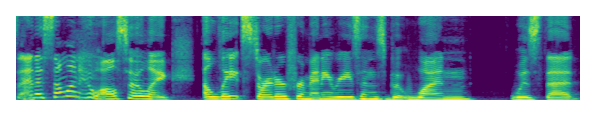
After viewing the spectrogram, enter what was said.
and as someone who also like a late starter for many reasons, but one was that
